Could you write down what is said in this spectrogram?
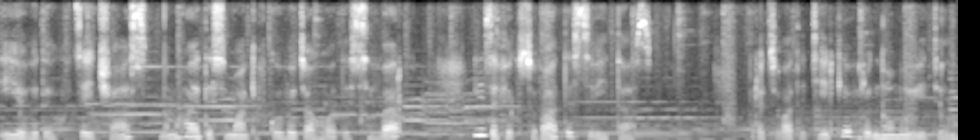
і видих. В цей час намагайтеся маківкою витягуватися вверх і зафіксувати свій таз. Працювати тільки в грудному відділу.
